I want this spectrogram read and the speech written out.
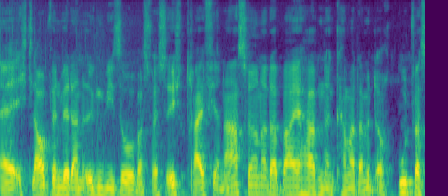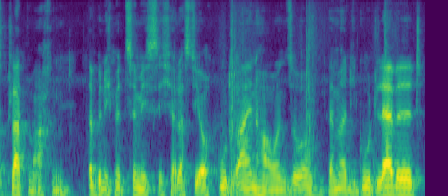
Äh, ich glaube, wenn wir dann irgendwie so, was weiß ich, drei, vier Nashörner dabei haben, dann kann man damit auch gut was platt machen. Da bin ich mir ziemlich sicher, dass die auch gut reinhauen, so, wenn man die gut levelt.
